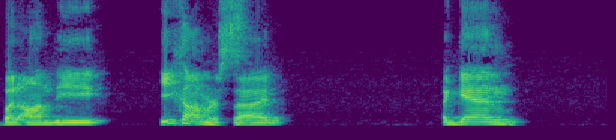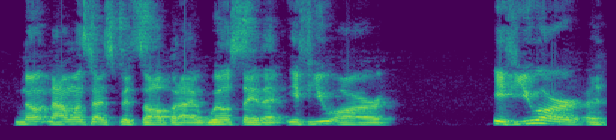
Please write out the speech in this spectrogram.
but on the e-commerce side, again, no, not one size fits all. But I will say that if you are if you are a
